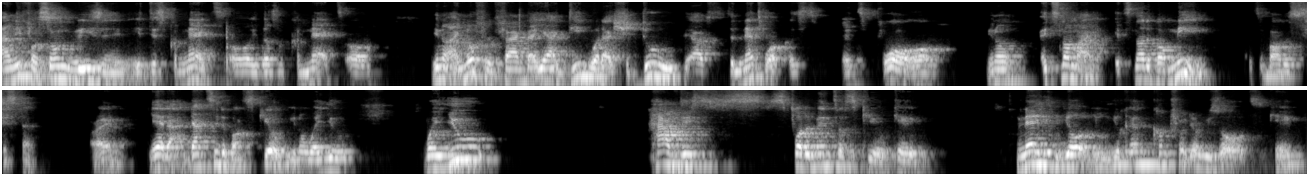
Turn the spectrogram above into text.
and if for some reason it disconnects or it doesn't connect or you know, I know for a fact that yeah, I did what I should do. The network is it's poor. You know, it's not my. It's not about me. It's about the system. Right? Yeah, that, that's it about skill. You know, when you when you have this fundamental skill, okay, then you, you you can control your results. Okay,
